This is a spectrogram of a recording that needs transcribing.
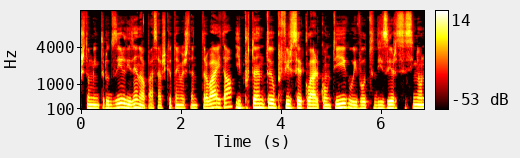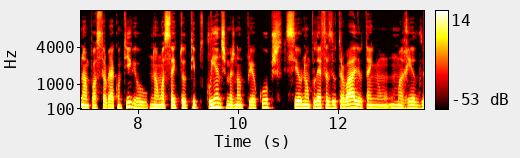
costumo introduzir dizendo, opá, sabes que eu tenho bastante trabalho e tal, e portanto eu prefiro ser claro contigo e vou-te dizer se sim ou não posso trabalhar contigo. Eu não aceito todo tipo de clientes, mas não te preocupes. Se eu não puder fazer o trabalho, eu tenho uma rede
